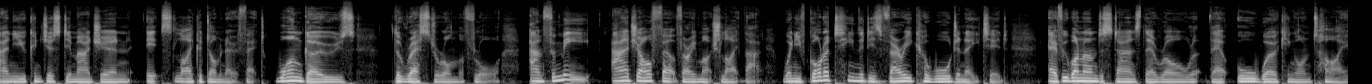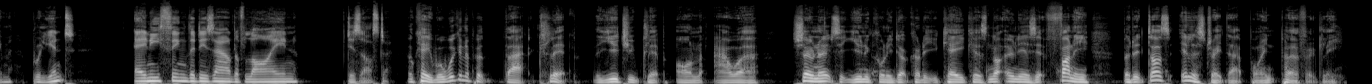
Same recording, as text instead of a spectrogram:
And you can just imagine it's like a domino effect. One goes, the rest are on the floor. And for me, Agile felt very much like that. When you've got a team that is very coordinated, everyone understands their role, they're all working on time. Brilliant. Anything that is out of line, disaster. Okay, well, we're going to put that clip, the YouTube clip, on our show notes at unicorny.co.uk because not only is it funny, but it does illustrate that point perfectly.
